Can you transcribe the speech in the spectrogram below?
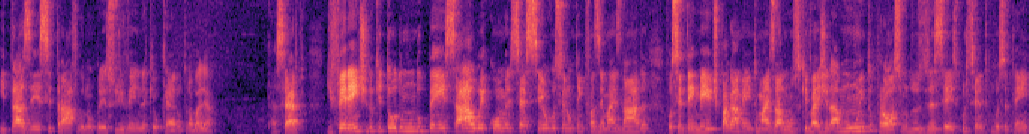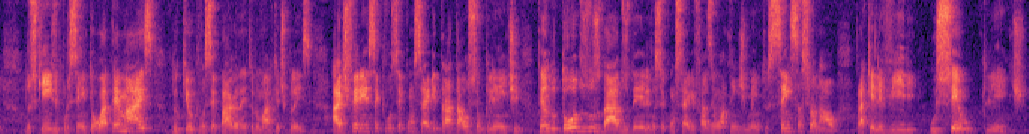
e trazer esse tráfego no preço de venda que eu quero trabalhar. Tá certo? Diferente do que todo mundo pensa, ah, o e-commerce é seu, você não tem que fazer mais nada, você tem meio de pagamento mais anúncios que vai girar muito próximo dos 16% que você tem, dos 15% ou até mais do que o que você paga dentro do marketplace. A diferença é que você consegue tratar o seu cliente tendo todos os dados dele, você consegue fazer um atendimento sensacional para que ele vire o seu cliente,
